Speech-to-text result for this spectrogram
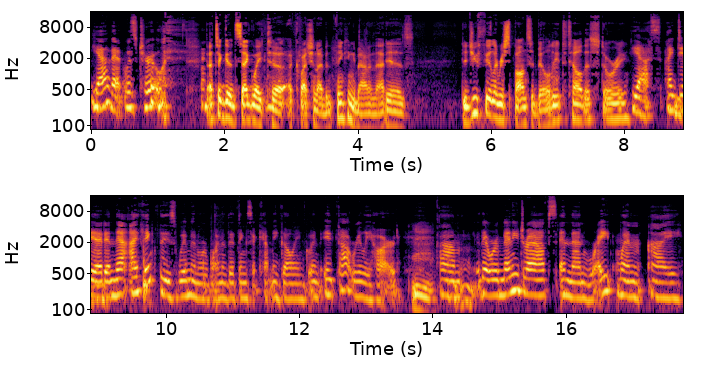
yeah, that was true. That's a good segue to a question I've been thinking about, and that is Did you feel a responsibility to tell this story? Yes, I did, and that I think these women were one of the things that kept me going. When it got really hard, um, there were many drafts, and then right when I,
